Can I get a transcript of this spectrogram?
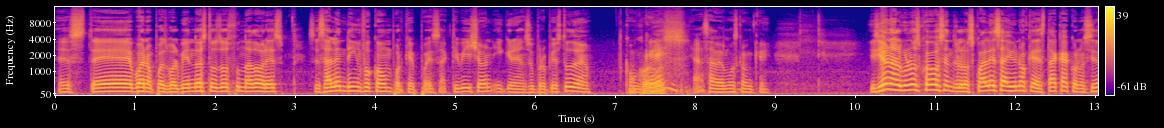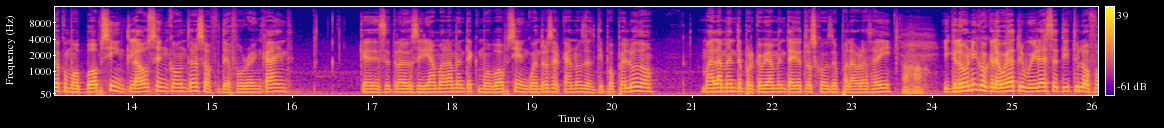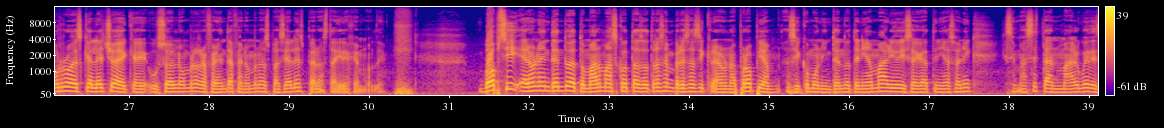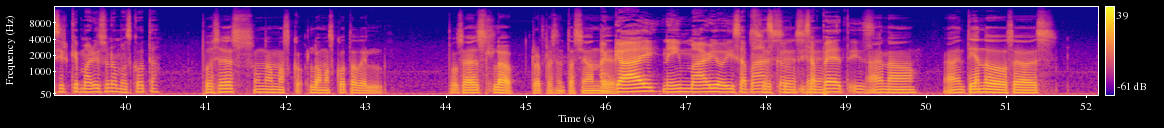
Este, bueno, pues volviendo a estos dos fundadores, se salen de Infocom porque pues Activision y crean su propio estudio. ¿Con Con qué? Ya sabemos con qué. Hicieron algunos juegos entre los cuales hay uno que destaca conocido como Bobsy and Close Encounters of the Foreign Kind, que se traduciría malamente como Bobsy Encuentros cercanos del tipo peludo. Malamente porque obviamente hay otros juegos de palabras ahí. Ajá. Y que lo único que le voy a atribuir a este título furro es que el hecho de que usó el nombre referente a fenómenos espaciales, pero hasta ahí dejémosle. Bobsy era un intento de tomar mascotas de otras empresas y crear una propia, así como Nintendo tenía Mario y Sega tenía Sonic, que se me hace tan mal, güey, decir que Mario es una mascota. Pues es una masco la mascota del... O sea, es la representación A de... guy named Mario is a Sí, mascot, sí, is a sí. pet, is... Ah, no. Ah, entiendo, o sea, es...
